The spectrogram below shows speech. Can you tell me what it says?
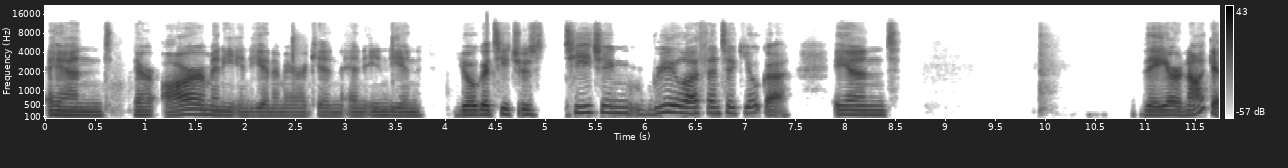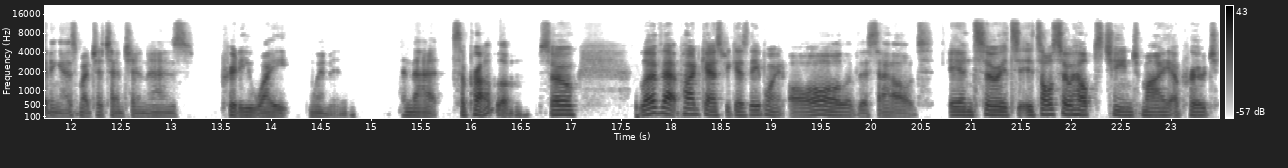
And there are many Indian American and Indian yoga teachers teaching real authentic yoga. And they are not getting as much attention as pretty white women. And that's a problem. So love that podcast because they point all of this out. And so it's it's also helped change my approach.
